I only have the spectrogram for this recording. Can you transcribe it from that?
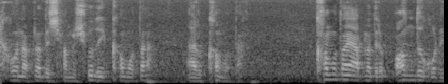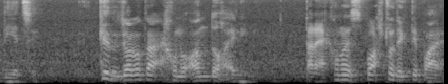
এখন আপনাদের সামনে শুধুই ক্ষমতা আর ক্ষমতা। ক্ষমতায় আপনাদের অন্ধ করে দিয়েছে, কিন্তু জনতা এখনও অন্ধ হয়নি। তারা এখনও স্পষ্ট দেখতে পায়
